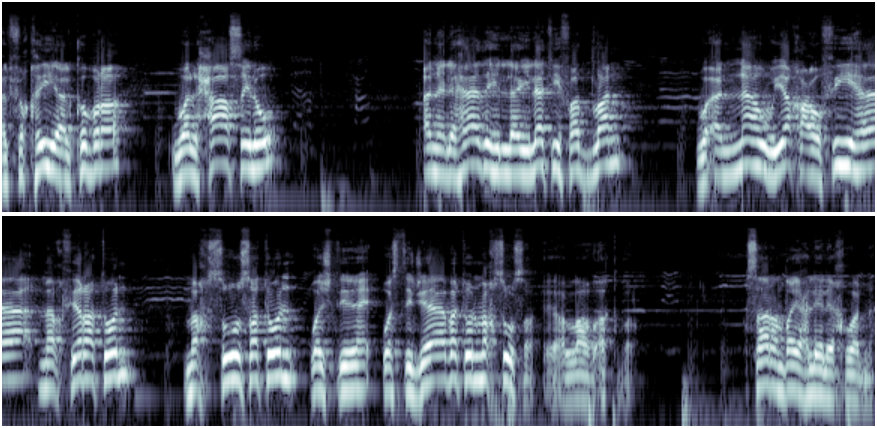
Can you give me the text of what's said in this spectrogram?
الفقهية الكبرى والحاصل أن لهذه الليلة فضلا وأنه يقع فيها مغفرة مخصوصة واستجابة مخصوصة. الله أكبر. صار نضيع الليلة يا إخواننا.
